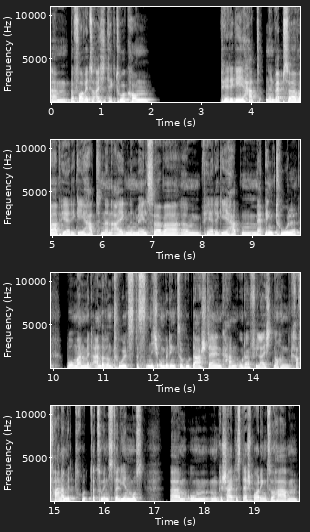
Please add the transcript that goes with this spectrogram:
ähm, bevor wir zur Architektur kommen, PRDG hat einen Webserver, PRDG hat einen eigenen Mail-Server, ähm, PRDG hat ein Mapping-Tool wo man mit anderen Tools das nicht unbedingt so gut darstellen kann oder vielleicht noch einen Grafana mit dazu installieren muss, ähm, um ein gescheites Dashboarding zu haben.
